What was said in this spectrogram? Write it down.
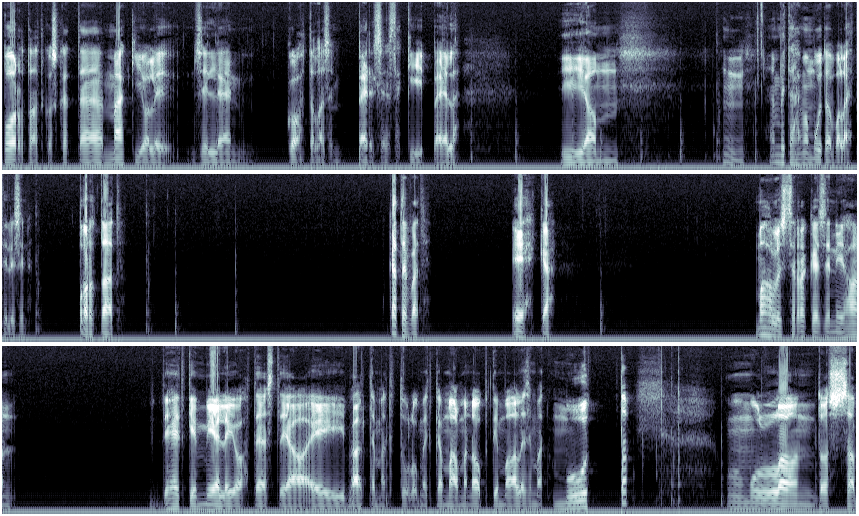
portaat, koska tämä mäki oli silleen kohtalaisen perseestä kiipeillä. Ja... Mm, hmm, mitähän mä muuta valehtelisin? Portaat. Kätevät. Ehkä. Mahdollisesti rakensin ihan hetken mielejohtajasta ja ei välttämättä tullut mitkä maailman optimaalisimmat, mutta mulla on tossa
